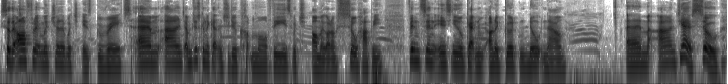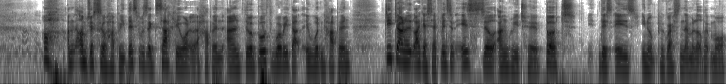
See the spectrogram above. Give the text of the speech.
So they are flirting with each other, which is great. Um, and I'm just gonna get them to do a couple more of these, which oh my god, I'm so happy. Vincent is you know getting on a good note now. Um, and yeah, so. Oh, I'm, I'm just so happy. This was exactly what happened, and they were both worried that it wouldn't happen deep down, like I said, Vincent is still angry to her, but this is, you know, progressing them a little bit more.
